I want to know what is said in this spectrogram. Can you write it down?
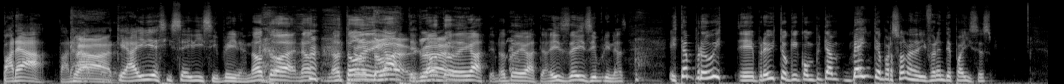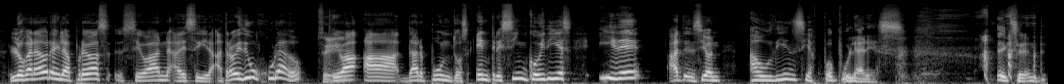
Pará, pará, Claro. porque hay 16 disciplinas, no todas, no, no todo No desgaste, claro. no todo de desgaste, no todo de desgaste, hay 16 disciplinas. Está eh, previsto que compitan 20 personas de diferentes países. Los ganadores de las pruebas se van a decidir a través de un jurado Sí. que va a dar puntos entre 5 y 10 y de, atención, audiencias populares. Excelente.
